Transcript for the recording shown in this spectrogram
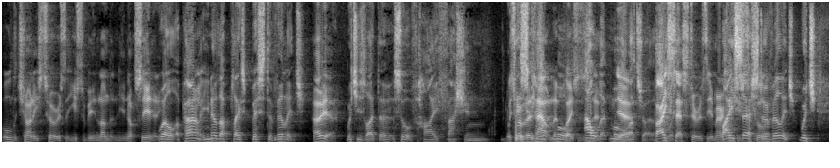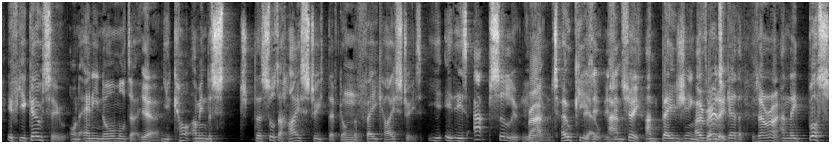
all the Chinese tourists that used to be in London, you're not seeing any. well, apparently, you know that place Bicester Village. oh yeah. which is like the sort of high fashion. It's one of those outlet mall. places, isn't outlet it? mall. Yeah. That's right. that's the word. Bicester, as the Americans used to call Bicester it. Village, which if you go to on any normal day, Yeah. you can't. I mean, the the sort of high street they've got, the fake high street, it is absolutely like Tokyo Is it- is it and, cheap? and Beijing Oh, really? together. Is that right? And they bus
